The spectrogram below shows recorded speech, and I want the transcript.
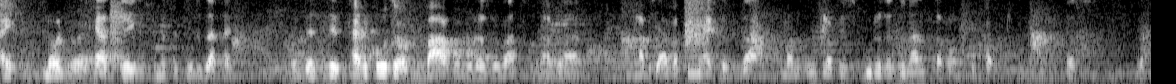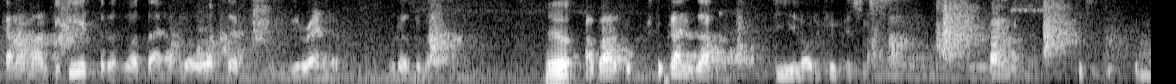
eigentlich den Leuten nur ins Herz legen. Ich finde das eine gute Sache. Und das ist jetzt keine große Offenbarung oder sowas, aber habe ich einfach gemerkt, dass da man unglaublich gute Resonanz darauf bekommt. Was Das kann auch mal ein Wie geht's oder sowas sein, auch über WhatsApp irgendwie random oder sowas. Ja. Aber so, so kleine Sachen, die Leute glücklich machen. Allem, ich, im,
